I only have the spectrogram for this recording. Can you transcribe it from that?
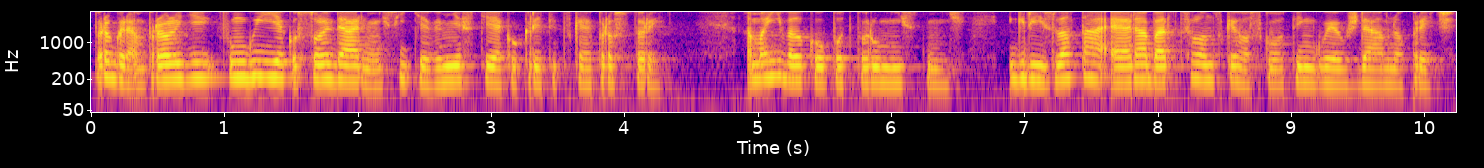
program pro lidi, fungují jako solidární sítě ve městě jako kritické prostory. A mají velkou podporu místních, i když zlatá éra barcelonského squattingu je už dávno pryč.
